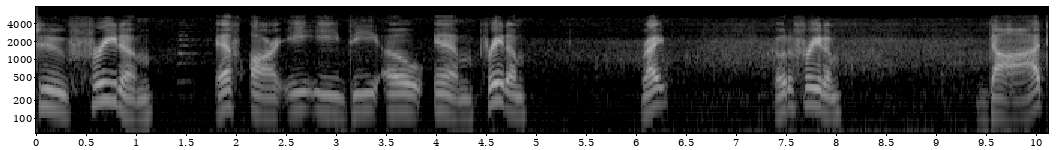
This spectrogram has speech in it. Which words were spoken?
to Freedom, F R E E D O M, Freedom, right? Go to Freedom dot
